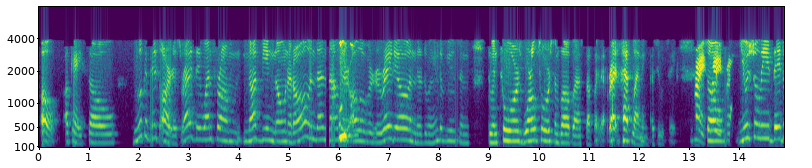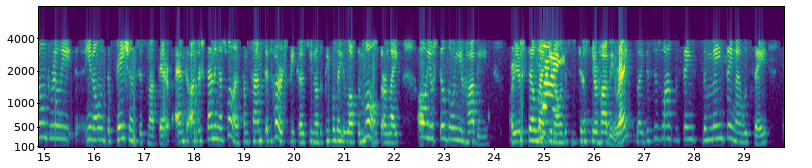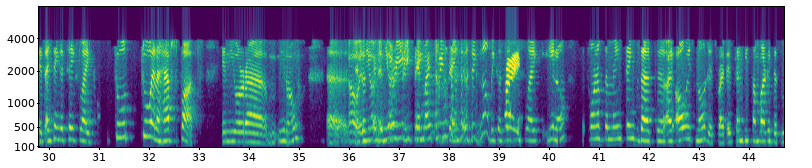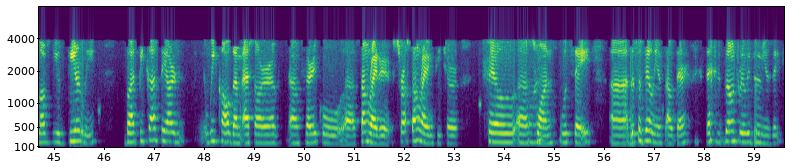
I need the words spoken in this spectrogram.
oh, okay, so look at this artist, right? They went from not being known at all, and then now mm-hmm. they're all over the radio and they're doing interviews and doing tours, world tours, and blah blah, blah and stuff like that, right? Headlining, as you would say. right. So right. Right. usually they don't really, you know, the patience is not there and the understanding as well. And sometimes it hurts because, you know, the people that you love the most are like, oh, you're still doing your hobby. Or you're still like, you know, this is just your hobby, right? Like this is one of the things, the main thing I would say is I think it takes like two, two and a half spots in your, uh, you know, uh, Oh, the- in your- in the your three- in my three things. No, because Right. it's like, you know, it's one of the main things that uh, I always notice, right? It can be somebody that loves you dearly, but because they are, we call them as our uh, uh, very cool uh, songwriter, songwriting teacher, Phil uh, Swann. Swann would say, uh, the civilians out there that don't really do music,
